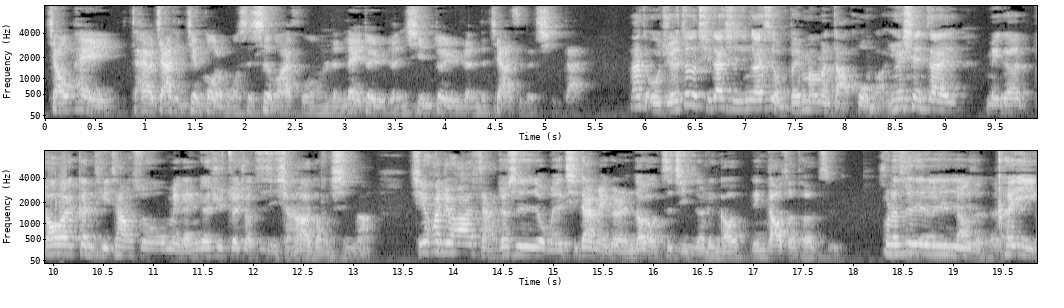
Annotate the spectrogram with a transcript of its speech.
交配还有家庭建构的模式，是否还符合我们人类对于人性、对于人的价值的期待？那我觉得这个期待其实应该是有被慢慢打破吧。因为现在每个都会更提倡说，每个人应该去追求自己想要的东西嘛。其实换句话讲，就是我们也期待每个人都有自己的领导领导者特质，或者是可以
